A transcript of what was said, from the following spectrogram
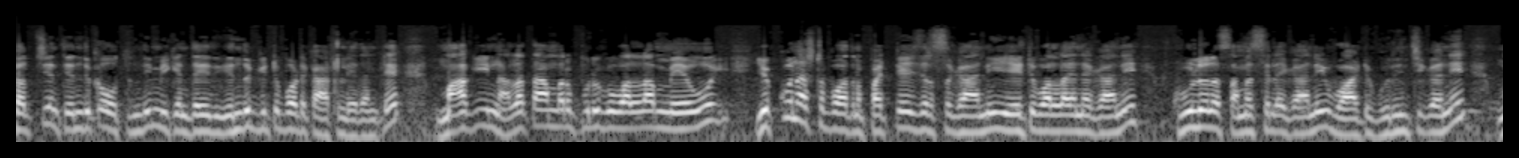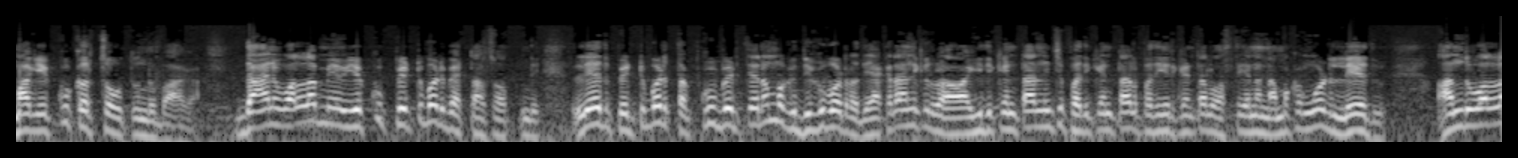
ఖర్చు ఎంత ఎందుకు అవుతుంది మీకు ఇంత ఎందుకు గిట్టుబాటు కావట్లేదంటే మాకు ఈ నల్లతామర పురుగు వల్ల మేము ఎక్కువ నష్టపోతున్నాం. పర్టేజర్స్ కానీ ఏటి వల్ల అయినా కానీ కూలీల సమస్యలే కానీ వాటి గురించి కానీ మాకు ఎక్కువ ఖర్చు అవుతుంది బాగా. దానివల్ల మేము ఎక్కువ పెట్టుబడి పెట్టాల్సి వస్తుంది. లేదు పెట్టుబడి తక్కువ పెడితేనే మాకు దిగుబడి రాదు. ఎకరానికి ఐదు క్వింటాల నుంచి పది క్వింటాలు పదిహేను క్వింటాలు వస్తాయన్న నమ్మకం కూడా లేదు. అందువల్ల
